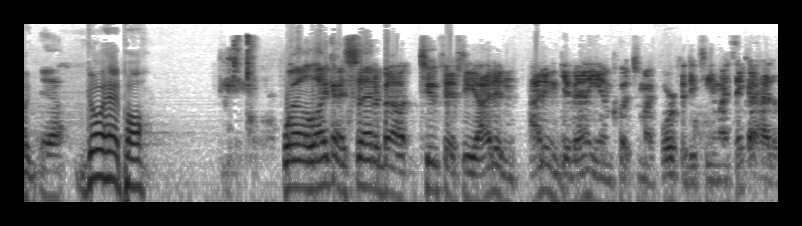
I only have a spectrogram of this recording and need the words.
uh, Yeah. go ahead, Paul. Well, like I said about 250, I didn't I didn't give any input to my 450 team. I think I had a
